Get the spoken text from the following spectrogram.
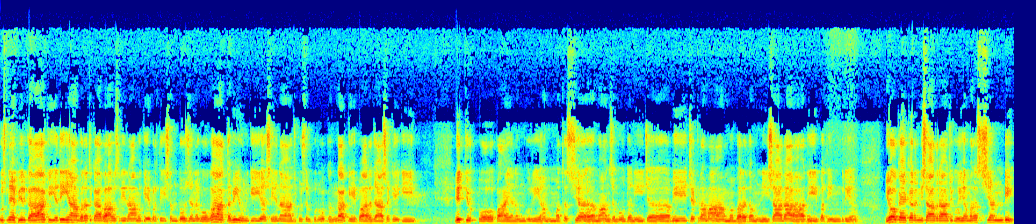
उसने फिर कहा कि यदि यहाँ भरत का भाव श्री राम के प्रति संतोषजनक होगा, तभी उनकी यह सेना आज कुशल पूर्वक गंगा के पार जा सकेगी। इत्युक्तोपायनं गुह्यं मतस्य मांसमुदनी च अभिचक्रमां भरतं निषादाधिपतिं गृहम् यो कहकर निषाद राज गुह्य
